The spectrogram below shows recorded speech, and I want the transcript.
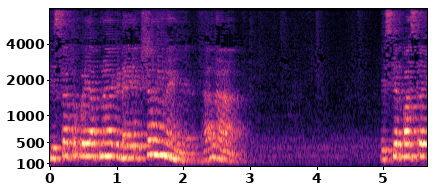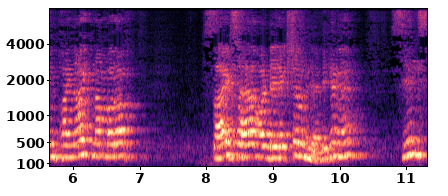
इसका तो कोई अपना एक डायरेक्शन ही नहीं है है ना? इसके पास तो इनफाइनाइट नंबर ऑफ़ साइड्स है और डायरेक्शन भी है लिखेंगे सिंस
